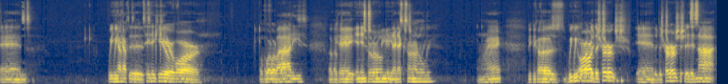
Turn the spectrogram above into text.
And we have to take care of our of our bodies, okay, internally and externally. All right? Because we are the church, and the church is not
